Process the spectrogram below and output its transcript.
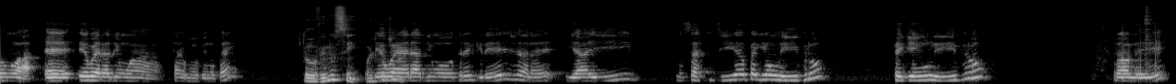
Vamos lá. É, eu era de uma. Tá me ouvindo bem? Estou ouvindo sim. Pode eu continuar. era de uma outra igreja, né? E aí, um certo dia, eu peguei um livro, peguei um livro para ler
